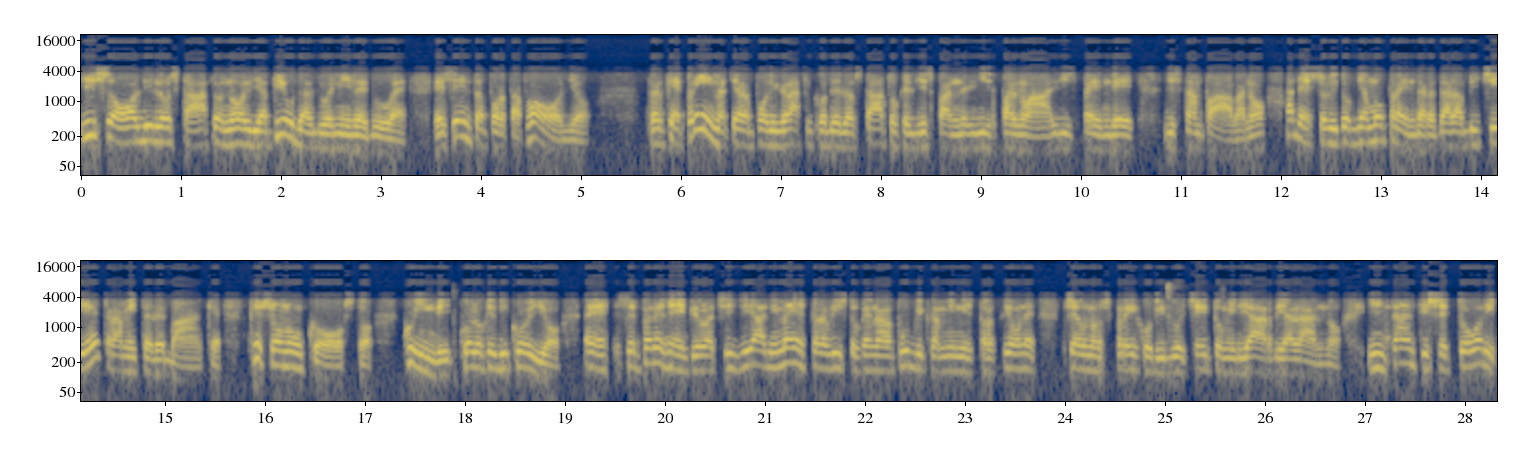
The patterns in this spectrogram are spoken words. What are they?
i soldi lo Stato non li ha più dal 2002 e senza portafoglio perché prima c'era il poligrafico dello Stato che gli, span, gli, span, gli, spende, gli stampavano, adesso li dobbiamo prendere dalla BCE tramite le banche, che sono un costo. Quindi quello che dico io è se per esempio la CGA di Mestra, visto che nella pubblica amministrazione c'è uno spreco di 200 miliardi all'anno, in tanti settori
